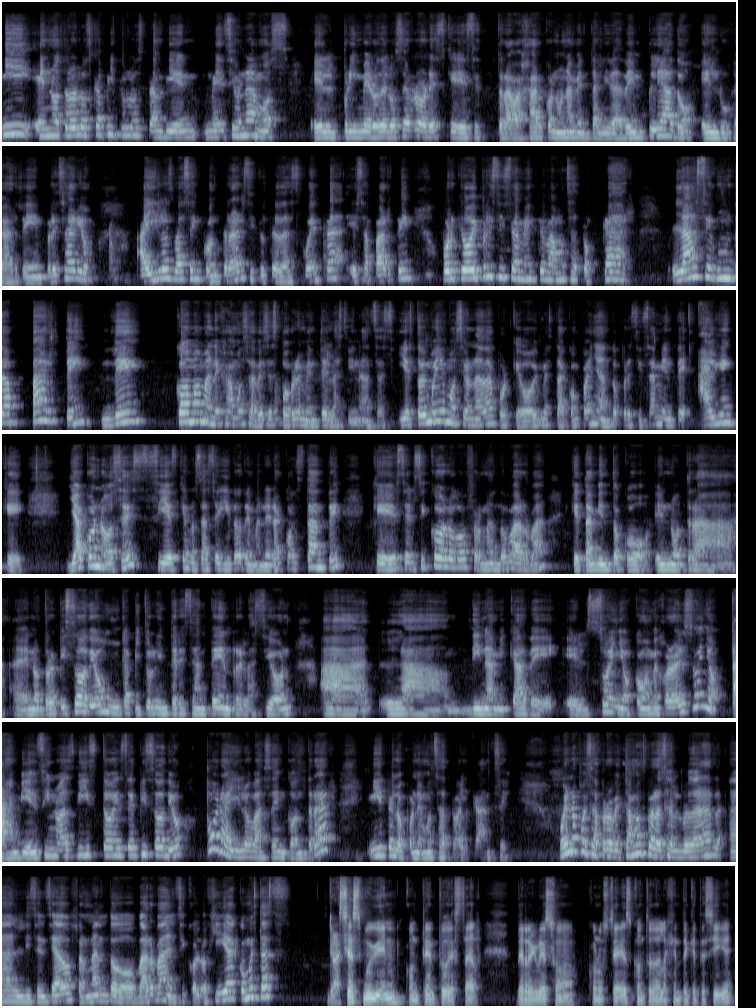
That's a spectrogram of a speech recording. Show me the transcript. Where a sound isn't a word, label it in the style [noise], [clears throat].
Y en otro de los capítulos también mencionamos el primero de los errores, que es trabajar con una mentalidad de empleado en lugar de empresario. Ahí los vas a encontrar si tú te das cuenta esa parte, porque hoy precisamente vamos a tocar la segunda parte de cómo manejamos a veces pobremente las finanzas. Y estoy muy emocionada porque hoy me está acompañando precisamente alguien que ya conoces, si es que nos ha seguido de manera constante, que es el psicólogo Fernando Barba, que también tocó en, otra, en otro episodio un capítulo interesante en relación a la dinámica del el sueño, cómo mejorar el sueño. También si no has visto ese episodio, por ahí lo vas a encontrar y te lo ponemos a tu alcance. Bueno, pues aprovechamos para saludar al licenciado Fernando Barba en psicología. ¿Cómo estás? Gracias, muy bien, contento de estar de regreso con ustedes, con toda la gente que te sigue.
